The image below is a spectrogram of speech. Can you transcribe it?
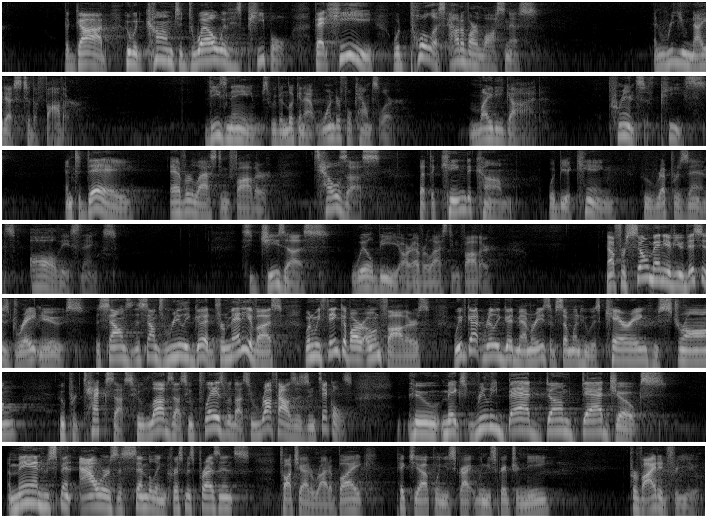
the God who would come to dwell with his people, that he would pull us out of our lostness and reunite us to the Father. These names we've been looking at Wonderful Counselor, Mighty God, Prince of Peace. And today, Everlasting Father tells us that the king to come would be a king who represents all these things. See, Jesus will be our everlasting Father. Now, for so many of you, this is great news. This sounds, this sounds really good. For many of us, when we think of our own fathers, we've got really good memories of someone who is caring, who's strong, who protects us, who loves us, who plays with us, who roughhouses and tickles, who makes really bad, dumb dad jokes, a man who spent hours assembling Christmas presents, taught you how to ride a bike, picked you up when you, scra- when you scraped your knee, provided for you,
